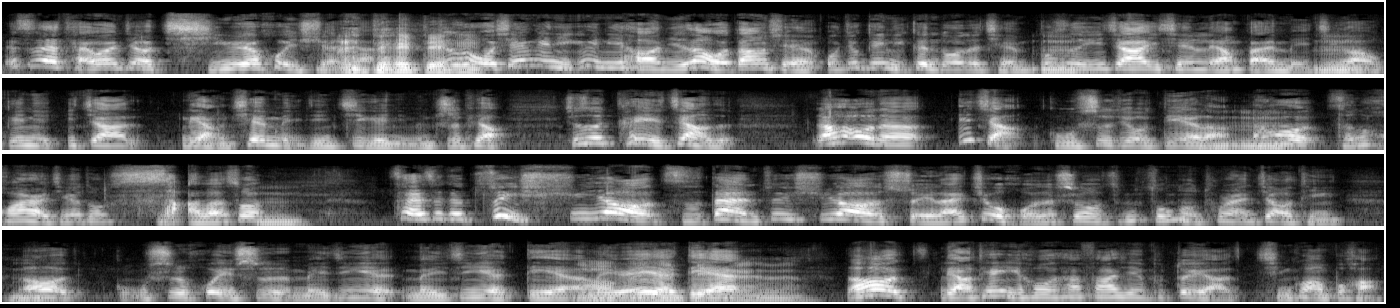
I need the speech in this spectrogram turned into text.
这是在台湾叫契约贿选的，对 对，就是我先给你预拟好，你让我当选，我就给你更多的钱，不是一家一千两百美金啊，我给你一家两千美金寄给你们支票，就是可以这样子。然后呢，一讲股市就跌了，然后整个华尔街都傻了，说，在这个最需要子弹、最需要水来救火的时候，怎么总统突然叫停？然后股市、汇市、美金也美金也跌，美元也跌。然后两天以后，他发现不对啊，情况不好，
